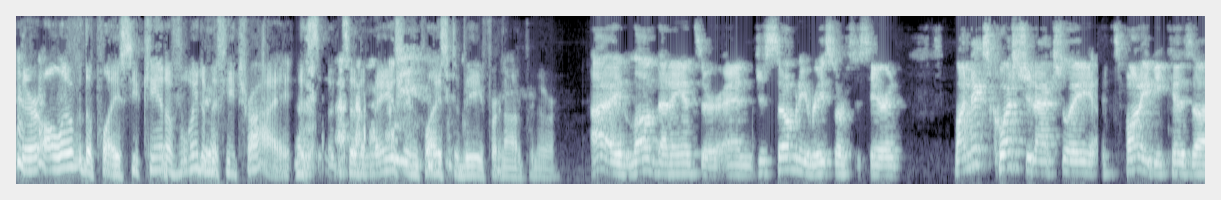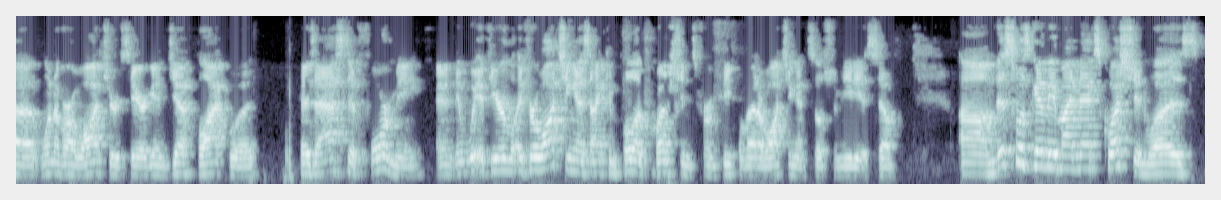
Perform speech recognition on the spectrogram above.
they're all over the place. You can't avoid them if you try. It's, it's an amazing place to be for an entrepreneur. I love that answer and just so many resources here. And my next question, actually, it's funny because uh, one of our watchers here, again, Jeff Blackwood, has asked it for me. And if you're if you're watching us, I can pull up questions from people that are watching on social media. So um, this was going to be my next question: was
